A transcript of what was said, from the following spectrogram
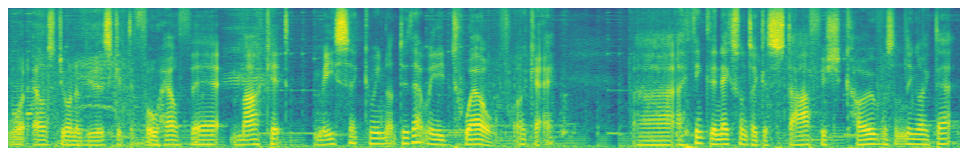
What else do you want to do? Let's get the full health there. Market Mesa, can we not do that? We need 12. Okay. Uh, I think the next one's like a Starfish Cove or something like that.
